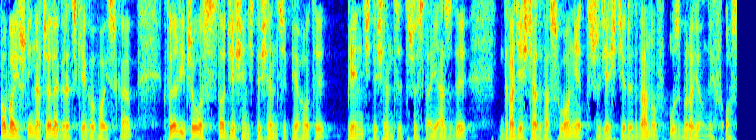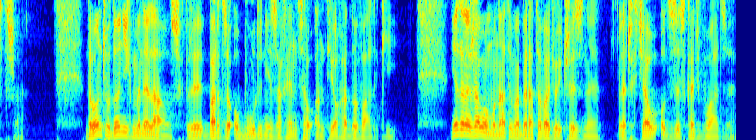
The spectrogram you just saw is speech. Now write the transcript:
Obaj szli na czele greckiego wojska, które liczyło 110 tysięcy piechoty, 5300 jazdy, 22 słonie, 30 rydwanów uzbrojonych w ostrza. Dołączył do nich Menelaos, który bardzo obłudnie zachęcał Antiocha do walki. Nie zależało mu na tym, aby ratować ojczyznę, lecz chciał odzyskać władzę.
